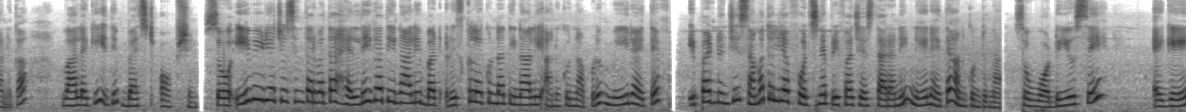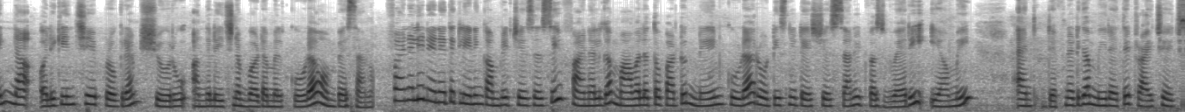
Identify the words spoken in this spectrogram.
కనుక వాళ్ళకి ఇది బెస్ట్ ఆప్షన్. సో ఈ వీడియో చూసిన తర్వాత హెల్దీగా తినాలి బట్ రిస్క్ లేకుండా తినాలి అనుకున్నప్పుడు మీరైతే ఇప్పటి నుంచి సమతుల్య ఫుడ్స్నే ప్రిఫర్ చేస్తారని నేనైతే అనుకుంటున్నాను so what do you say? Again నా ఒలికించే ప్రోగ్రామ్ షూరు. అందులో ఇచ్చిన బటర్ మిల్క్ కూడా పంపేశాను ఫైనలీ నేనైతే క్లీనింగ్ కంప్లీట్ చేసేసి ఫైనల్గా మా వాళ్ళతో పాటు నేను కూడా రోటీస్ని టేస్ట్ చేస్తాను it was very yummy and డెఫినెట్గా మీరైతే ట్రై చేయొచ్చు.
